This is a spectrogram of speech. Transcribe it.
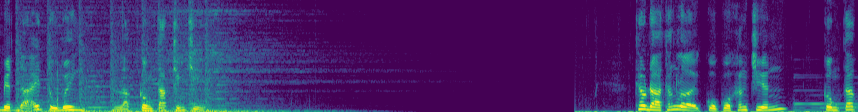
Biệt đãi tù binh là công tác chính trị. Theo đà thắng lợi của cuộc kháng chiến, công tác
